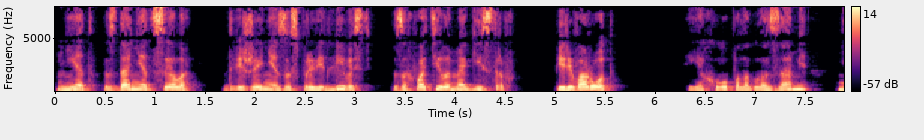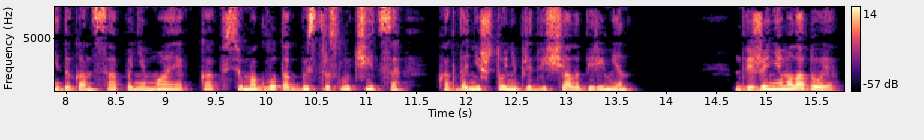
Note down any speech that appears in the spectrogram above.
«Нет, здание цело. Движение за справедливость захватило магистров. Переворот!» Я хлопала глазами, не до конца понимая, как все могло так быстро случиться, когда ничто не предвещало перемен. Движение молодое,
